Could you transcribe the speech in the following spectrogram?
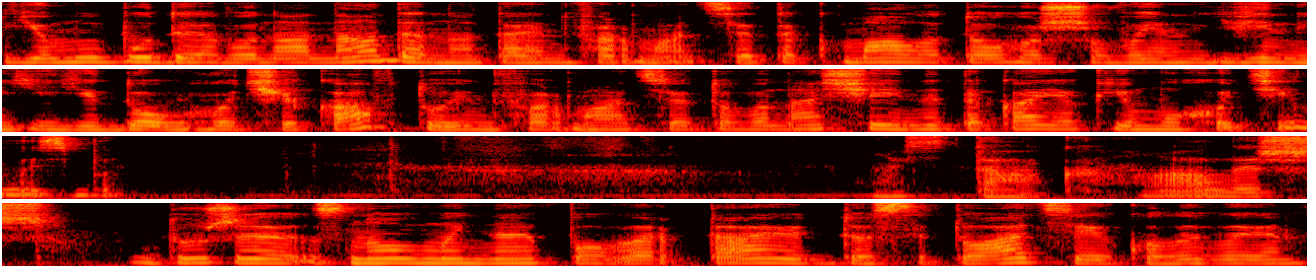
йому буде вона надана, та інформація. Так мало того, що він, він її довго чекав, ту інформацію, то вона ще й не така, як йому хотілося би. Ось так. Але ж дуже знов мене повертають до ситуації, коли ви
